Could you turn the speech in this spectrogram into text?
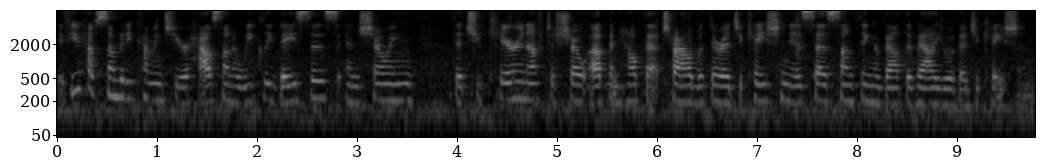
if you have somebody coming to your house on a weekly basis and showing that you care enough to show up and help that child with their education, it says something about the value of education.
